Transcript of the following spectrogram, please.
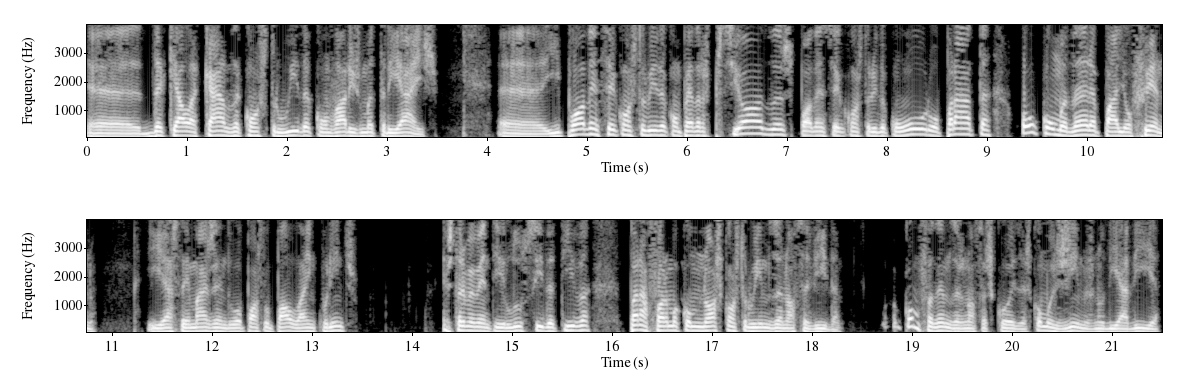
eh, daquela casa construída com vários materiais. Uh, e podem ser construídas com pedras preciosas, podem ser construídas com ouro ou prata, ou com madeira, palha ou feno. E esta imagem do apóstolo Paulo lá em Coríntios é extremamente elucidativa para a forma como nós construímos a nossa vida como fazemos as nossas coisas, como agimos no dia a dia,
